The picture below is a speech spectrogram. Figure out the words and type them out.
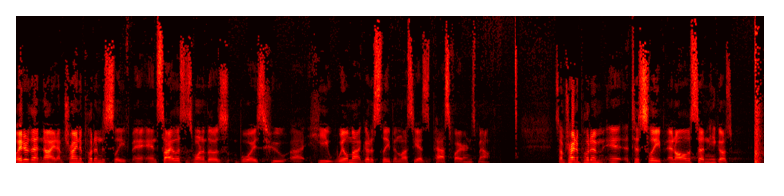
Later that night, I'm trying to put him to sleep, and Silas is one of those boys who uh, he will not go to sleep unless he has his pacifier in his mouth. So I'm trying to put him to sleep, and all of a sudden he goes, I'm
